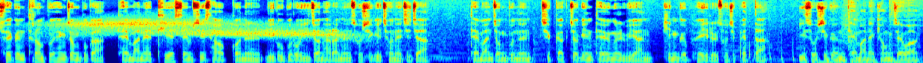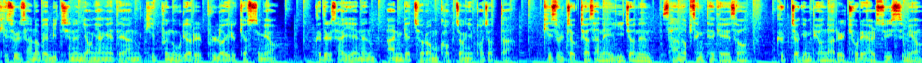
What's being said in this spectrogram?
최근 트럼프 행정부가 대만의 TSMC 사업권을 미국으로 이전하라는 소식이 전해지자 대만 정부는 즉각적인 대응을 위한 긴급 회의를 소집했다. 이 소식은 대만의 경제와 기술 산업에 미치는 영향에 대한 깊은 우려를 불러일으켰으며 그들 사이에는 안개처럼 걱정이 퍼졌다. 기술적 자산의 이전은 산업 생태계에서 극적인 변화를 초래할 수 있으며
